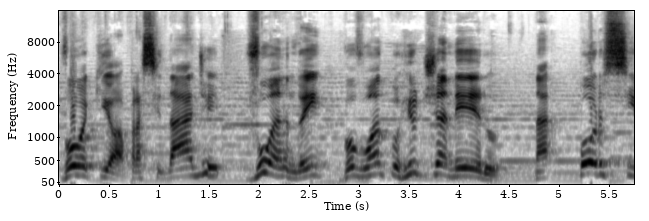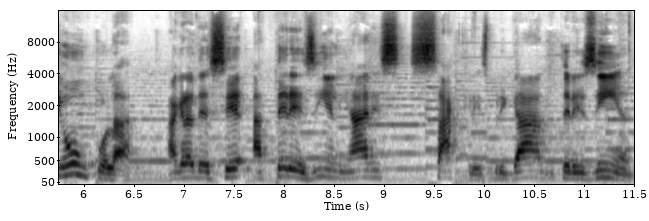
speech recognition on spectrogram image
Vou aqui, ó, para a cidade voando, hein? Vou voando para o Rio de Janeiro, na Porciúncula. Agradecer a Terezinha Linhares Sacres. Obrigado, Terezinha.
